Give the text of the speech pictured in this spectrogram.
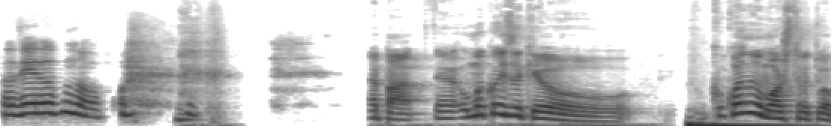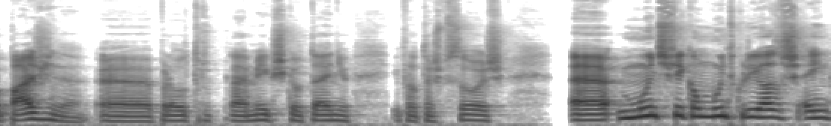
Fazia tudo de novo. Epá, uma coisa que eu quando eu mostro a tua página para, outro, para amigos que eu tenho e para outras pessoas, muitos ficam muito curiosos em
